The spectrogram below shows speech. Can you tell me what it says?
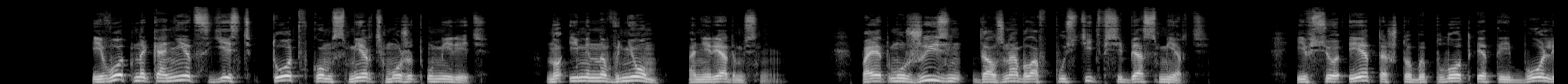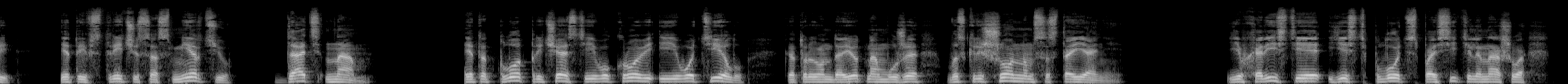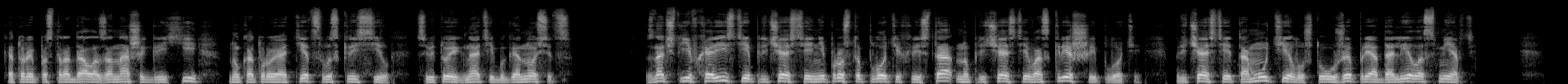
И вот, наконец, есть тот, в ком смерть может умереть. Но именно в нем а не рядом с ним. Поэтому жизнь должна была впустить в себя смерть. И все это, чтобы плод этой боли, этой встречи со смертью, дать нам. Этот плод причастия его крови и его телу, который он дает нам уже в воскрешенном состоянии. Евхаристия есть плоть Спасителя нашего, которая пострадала за наши грехи, но которую Отец воскресил, святой Игнатий Богоносец. Значит, Евхаристия – причастие не просто плоти Христа, но причастие воскресшей плоти, причастие тому телу, что уже преодолело смерть.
